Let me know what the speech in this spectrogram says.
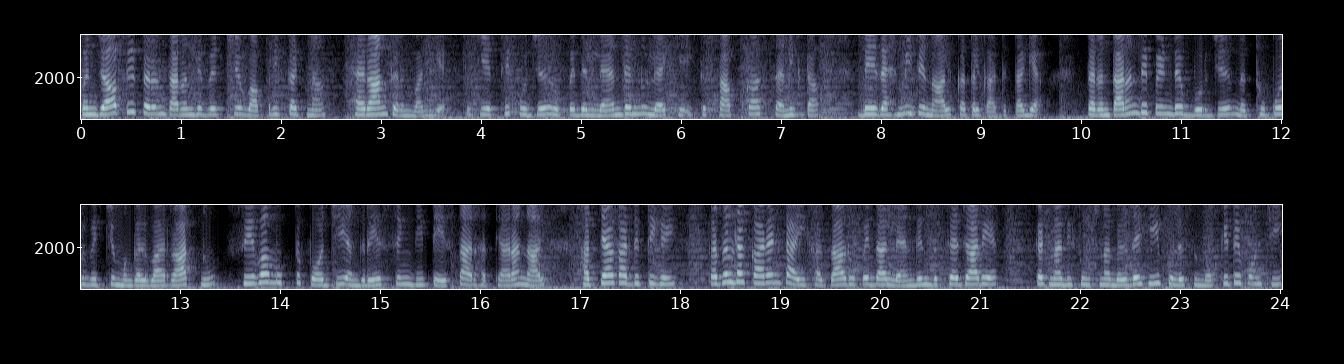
ਪੰਜਾਬ ਦੇ ਤਰਨਤਾਰਨ ਦੇ ਵਿੱਚ ਵਾਪਰੀ ਘਟਨਾ ਹੈਰਾਨ ਕਰਨ ਵਾਲੀ ਹੈ, ਕਿਉਂਕਿ ਇੱਥੇ ਕੁਝ ਰੁਪਏ ਦੇ ਲੈਣ ਦੇਣ ਨੂੰ ਲੈ ਕੇ ਇੱਕ ਸਾਬਕਾ ਸੈਨਿਕ ਦਾ ਬੇਰਹਿਮੀ ਦੇ ਨਾਲ ਕਤਲ ਕਰ ਦਿੱਤਾ ਗਿਆ। ਤਰਨਤਾਰਨ ਦੇ ਪਿੰਡ ਬੁਰਜ ਨੱਥੂਪੁਰ ਵਿੱਚ ਮੰਗਲਵਾਰ ਰਾਤ ਨੂੰ ਸੇਵਾ ਮੁਕਤ ਫੌਜੀ ਅੰਗਰੇਜ਼ ਸਿੰਘ ਦੀ ਤੇਜ਼ਧਾਰ ਹਥਿਆਰਾਂ ਨਾਲ ਹੱਤਿਆ ਕਰ ਦਿੱਤੀ ਗਈ। ਕਤਲ ਦਾ ਕਾਰਨ 2500 ਰੁਪਏ ਦਾ ਲੈਣ ਦੇਣ ਦੱਸਿਆ ਜਾ ਰਿਹਾ ਹੈ। ਘਟਨਾ ਦੀ ਸੂਚਨਾ ਮਿਲਦੇ ਹੀ ਪੁਲਿਸ ਮੌਕੇ ਤੇ ਪਹੁੰਚੀ।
